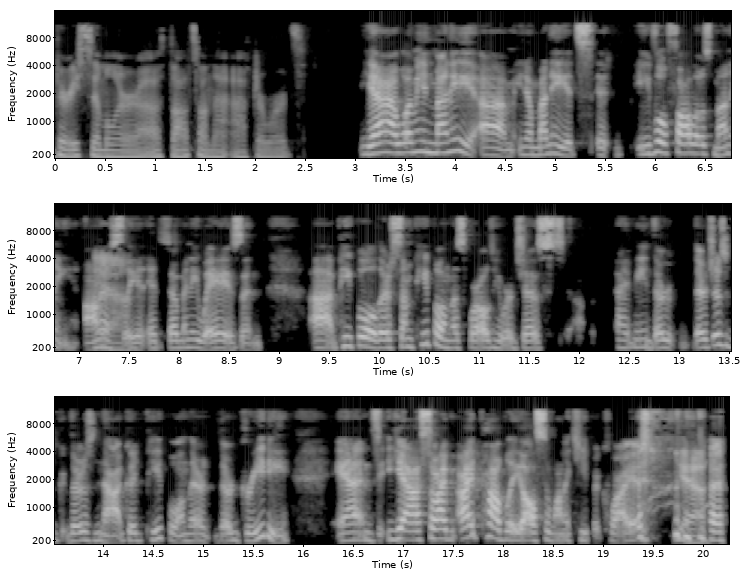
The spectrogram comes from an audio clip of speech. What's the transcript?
very similar uh, thoughts on that afterwards. Yeah, well, I mean, money. Um, you know, money. It's it, evil follows money. Honestly, in, in so many ways, and uh, people. There's some people in this world who are just. I mean, they're they're just they're just not good people, and they're they're greedy. And yeah, so I I probably also want to keep it quiet. Yeah. but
